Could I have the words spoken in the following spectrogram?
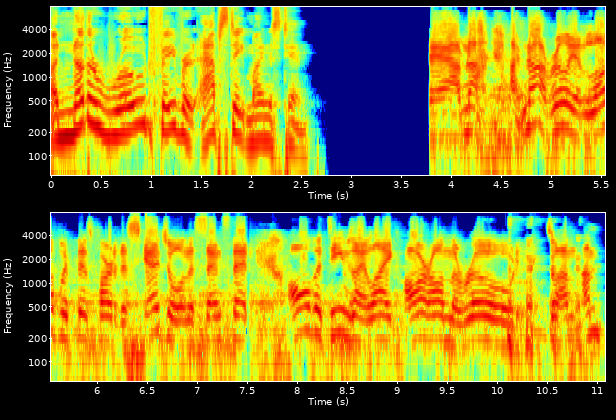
Another road favorite, App State minus 10. Yeah, I'm not. I'm not really in love with this part of the schedule in the sense that all the teams I like are on the road. so I'm I'm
